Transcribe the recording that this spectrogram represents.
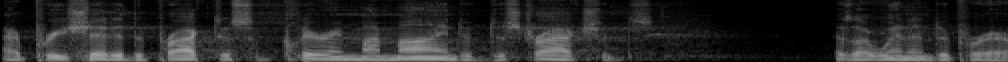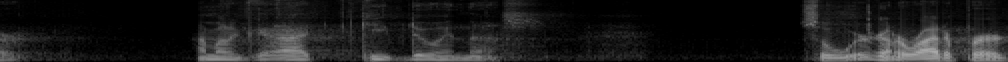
I appreciated the practice of clearing my mind of distractions as I went into prayer. I'm going to keep doing this. So we're going to write a, prayer,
